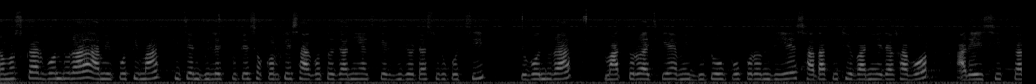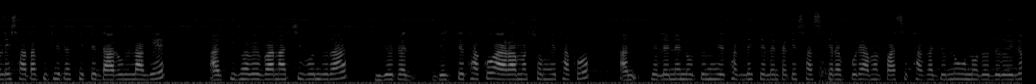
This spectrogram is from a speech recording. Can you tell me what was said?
নমস্কার বন্ধুরা, আমি প্রতিমা, কিচেন ভিলেজ ফুটে সকলকে স্বাগত জানিয়ে আজকের ভিডিওটা শুরু করছি। তো বন্ধুরা, মাত্র আজকে আমি দুটো উপকরণ দিয়ে সাদা পিঠে বানিয়ে দেখাবো। আর এই শীতকালে সাদা পিঠেটা খেতে দারুণ লাগে। আর কীভাবে বানাচ্ছি বন্ধুরা, ভিডিওটা দেখতে থাকো আর আমার সঙ্গে থাকো। আর চ্যানেলে নতুন হয়ে থাকলে চ্যানেলটাকে সাবস্ক্রাইব করে আমার পাশে থাকার জন্য অনুরোধ রইল।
